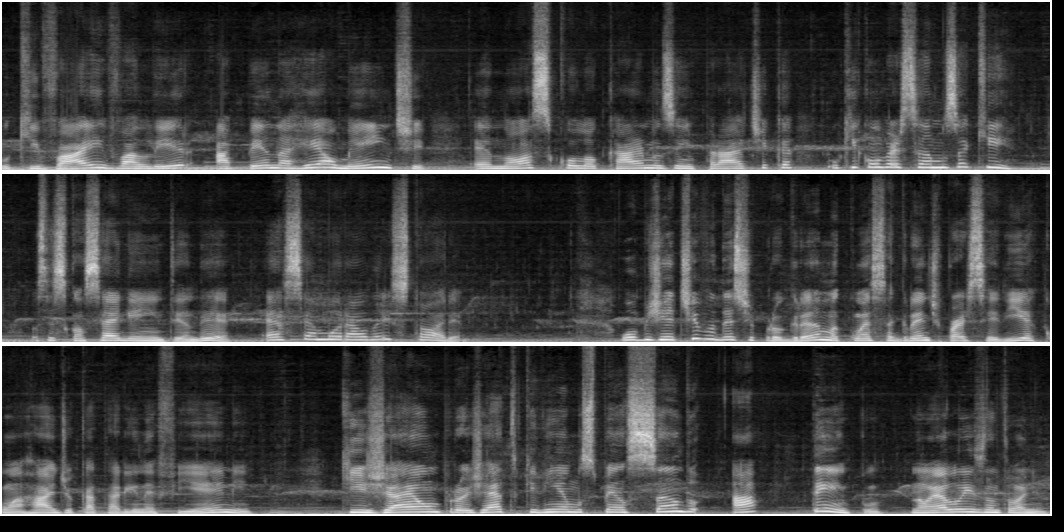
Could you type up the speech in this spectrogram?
O que vai valer a pena realmente é nós colocarmos em prática o que conversamos aqui. Vocês conseguem entender? Essa é a moral da história. O objetivo deste programa, com essa grande parceria com a Rádio Catarina FM, que já é um projeto que vínhamos pensando há tempo, não é, Luiz Antônio?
